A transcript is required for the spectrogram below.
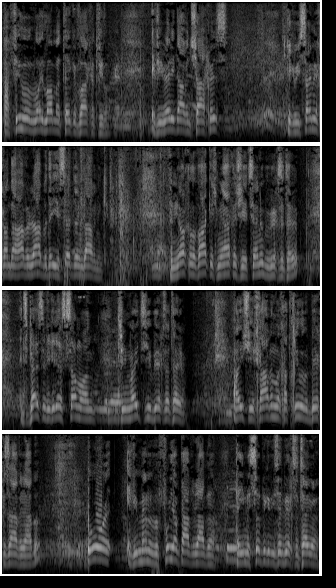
Afilu loy lama take of lachat tefillah. If you already daven shachris, you can be samich on the havarabba that you said during davening. And yachal avakish mi'achash yetzenu b'birchas Torah. It's best if you could ask someone to be might you birchas Torah. Aishi chaven lechatchila b'birchas havarabba. Or if you remember before you have to havarabba that you misupik if you said birchas Torah,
